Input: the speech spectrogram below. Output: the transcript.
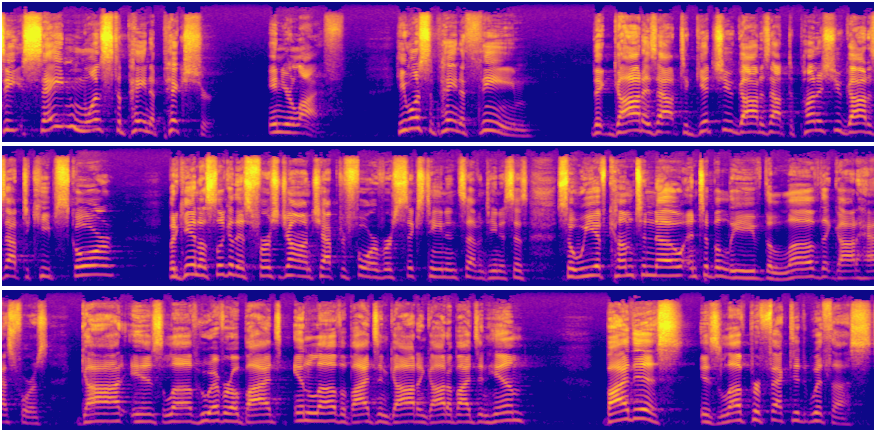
See, Satan wants to paint a picture in your life. He wants to paint a theme that God is out to get you, God is out to punish you, God is out to keep score. But again, let's look at this. 1 John chapter 4, verse 16 and 17. It says, So we have come to know and to believe the love that God has for us. God is love. Whoever abides in love abides in God, and God abides in him. By this is love perfected with us,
